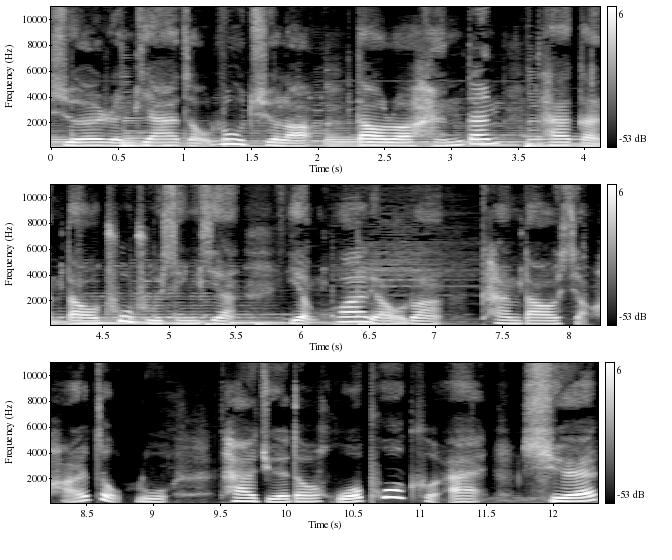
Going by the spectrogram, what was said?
学人家走路去了。到了邯郸，他感到处处新鲜，眼花缭乱。看到小孩走路，他觉得活泼可爱；学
